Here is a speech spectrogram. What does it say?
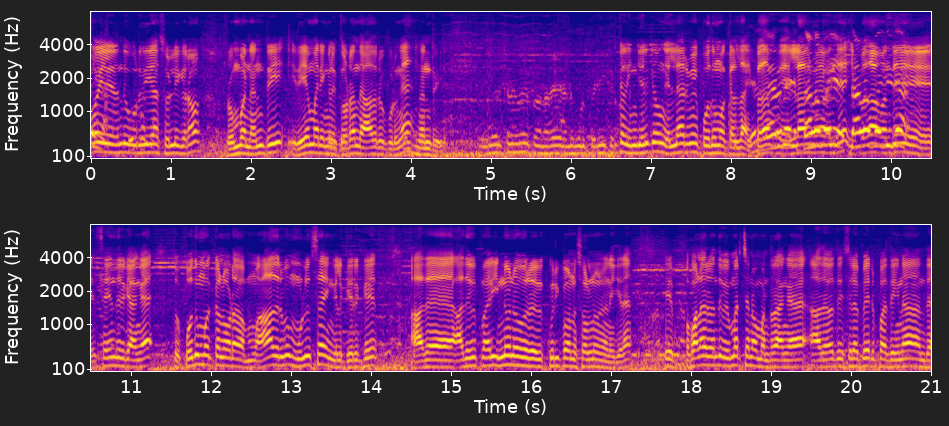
கோயிலிருந்து உறுதியாக சொல்லிக்கிறோம். ரொம்ப நன்றி. இதே மாதிரி எங்களுக்கு தொடர்ந்து ஆதரவு கொடுங்க. நன்றி. ஏற்கனவே இப்போ நிறைய ரெண்டு மூணு பெரிய மக்கள் இங்கே இருக்கவங்க எல்லாருமே பொதுமக்கள் தான். இப்போ தான் எல்லாருமே வந்து இப்போ தான் வந்து சேர்ந்துருக்காங்க. ஸோ பொதுமக்களோட ஆதரவு முழுசாக எங்களுக்கு இருக்குது அதை அது மாதிரி இன்னொன்று ஒரு குறிப்பாக ஒன்று சொல்லணும்னு நினைக்கிறேன். இப்போ பலர் வந்து விமர்சனம் பண்ணுறாங்க அதாவது சில பேர் பார்த்திங்கன்னா அந்த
